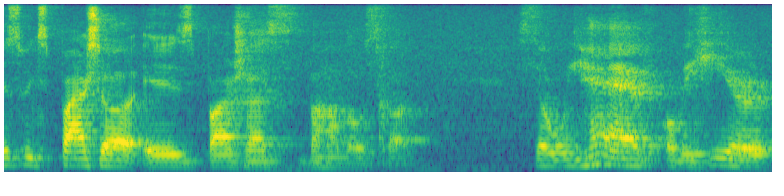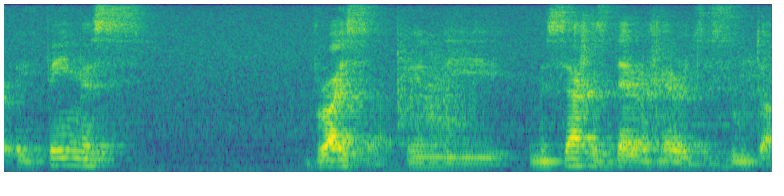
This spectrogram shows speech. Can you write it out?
This week's parsha is Parshas Bahaloscha. So we have over here a famous brisa in the Maseches Derech Eretz Zuta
